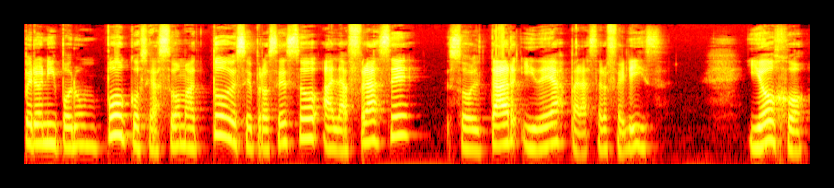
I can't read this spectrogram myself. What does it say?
Pero ni por un poco se asoma todo ese proceso a la frase soltar ideas para ser feliz. Y ojo,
